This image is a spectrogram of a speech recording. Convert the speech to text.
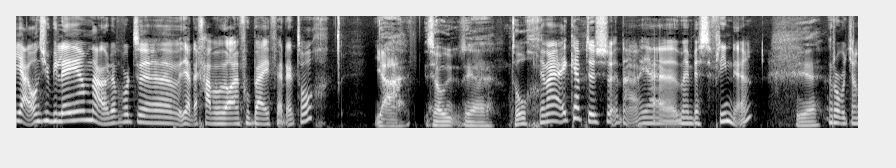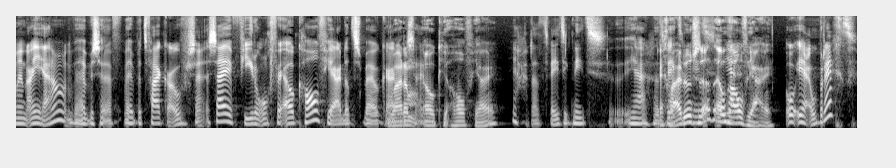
ja, ons jubileum, nou, dat wordt, eh, ja, daar gaan we wel aan voorbij verder, toch? Ja, zo, ja, toch? Ja, nou ja, ik heb dus, eh, nou ja, mijn beste vrienden, Ja. Robert-Jan en Anja, we hebben, ze, we hebben het vaker over ze. Zij vieren ongeveer elk half jaar dat ze bij elkaar Waarom zijn. elk half jaar? Ja, dat weet ik niet. Ja, dat Echt weet waar doen ze dat? Elk ja. half jaar? Oh, ja, oprecht.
